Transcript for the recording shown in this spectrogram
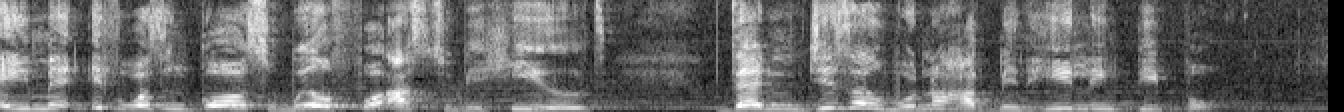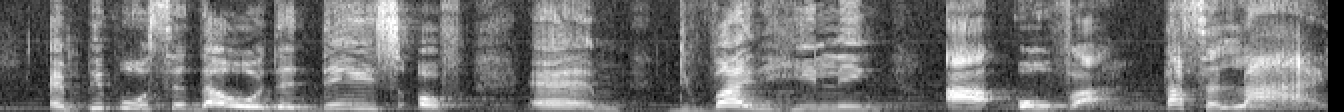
Amen. If it wasn't God's will for us to be healed, then Jesus would not have been healing people. And people will say that, oh, the days of um, divine healing are over. That's a lie.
